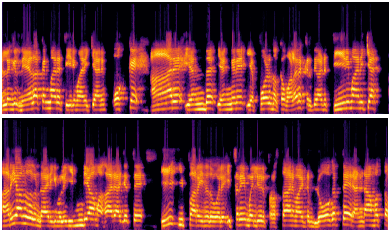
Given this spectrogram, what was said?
അല്ലെങ്കിൽ നേതാക്കന്മാരെ തീരുമാനിക്കാനും ഒക്കെ ആര് എന്ത് എങ്ങനെ എപ്പോഴെന്നൊക്കെ വളരെ കൃത്യമായിട്ട് തീരുമാനിക്കാൻ അറിയാവുന്നത് കൊണ്ടായിരിക്കുമ്പോൾ ഇന്ത്യ മഹാരാജ്യത്തെ ഈ ഈ പറയുന്നത് പോലെ ഇത്രയും വലിയൊരു പ്രസ്ഥാനമായിട്ടും ലോകത്തെ രണ്ടാമത്തെ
